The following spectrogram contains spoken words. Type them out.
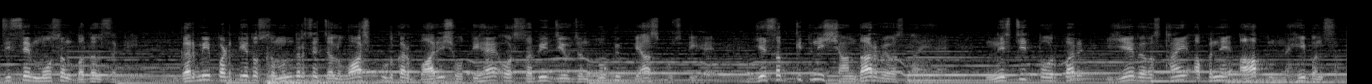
जिससे मौसम बदल सके। गर्मी पड़ती है तो समुद्र से जलवाष्प उड़कर बारिश होती है और सभी जीव जंतुओं की प्यास बुझती है। ये सब कितनी शानदार व्यवस्थाएँ हैं। निश्चित तौर पर ये व्यवस्थाएँ अपने आप नहीं बन सकती।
